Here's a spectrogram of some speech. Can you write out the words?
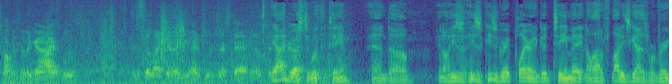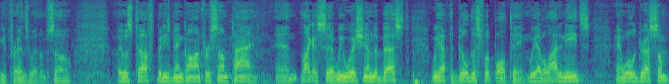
talking to the guys? Was did it feel like uh, you had to address that? that yeah, I addressed it with the team, and um, you know he's a, he's he's a great player and a good teammate, and a lot of a lot of these guys were very good friends with him. So it was tough, but he's been gone for some time. And like I said, we wish him the best. We have to build this football team. We have a lot of needs, and we'll address them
